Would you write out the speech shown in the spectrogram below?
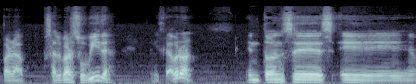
para salvar su vida, el cabrón. Entonces, eh,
